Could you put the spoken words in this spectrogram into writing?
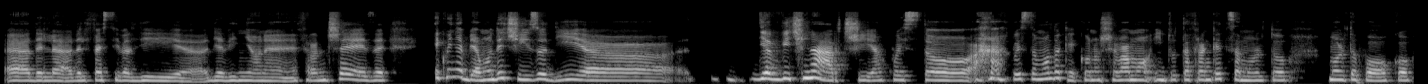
eh, del, del, Festival di, eh, di Avignone francese. E quindi abbiamo deciso di, uh, di avvicinarci a questo, a questo, mondo che conoscevamo in tutta franchezza molto, molto poco.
